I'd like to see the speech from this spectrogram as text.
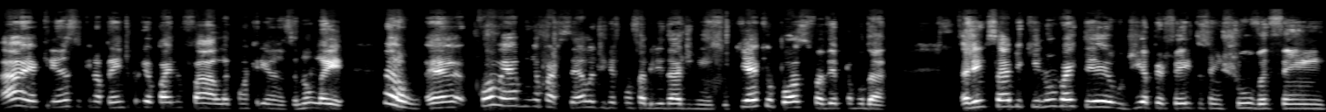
Ah, é a criança que não aprende porque o pai não fala com a criança, não lê. Não, é, qual é a minha parcela de responsabilidade nisso? O que é que eu posso fazer para mudar? A gente sabe que não vai ter o dia perfeito sem chuva, sem,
